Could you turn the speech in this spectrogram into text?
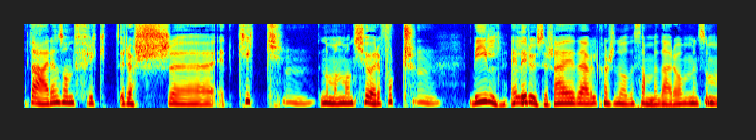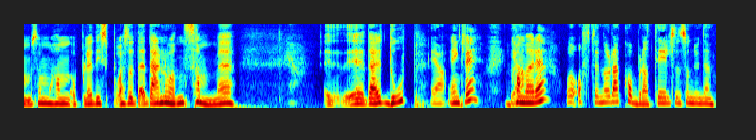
At det er en sånn frykt, rush, eh, et kick, Mm. når man, man kjører fort. Mm. bil, eller ruser seg, det er vel kanskje noe av det samme der òg, men som, som han opplevde i spo... Altså, det, det er noe av den samme Det er et dop, Ja. egentlig. Kan Ja. være. Og ofte når det er kobla til, sånn som du nevnte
